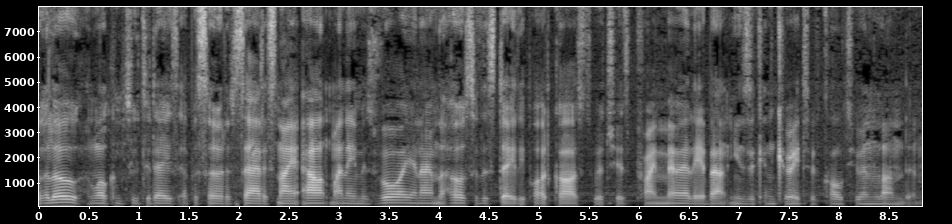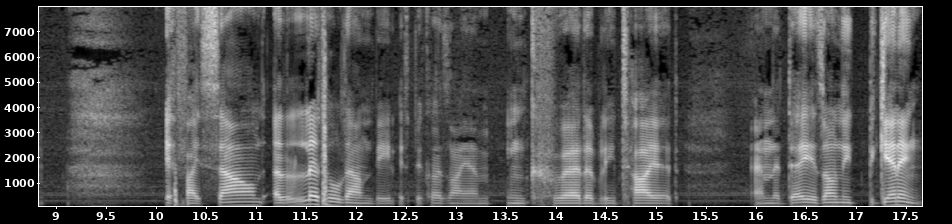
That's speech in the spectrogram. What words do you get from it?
hello, and welcome to today's episode of Saddest Night Out. My name is Roy, and I'm the host of this daily podcast, which is primarily about music and creative culture in London. If I sound a little downbeat, it's because I am incredibly tired, and the day is only beginning.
